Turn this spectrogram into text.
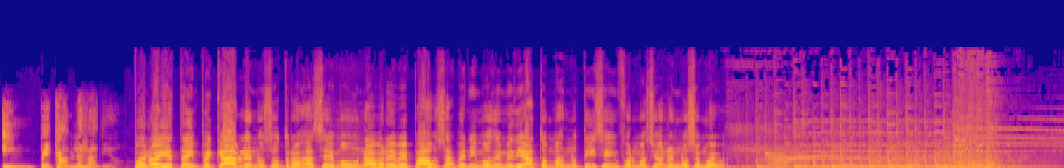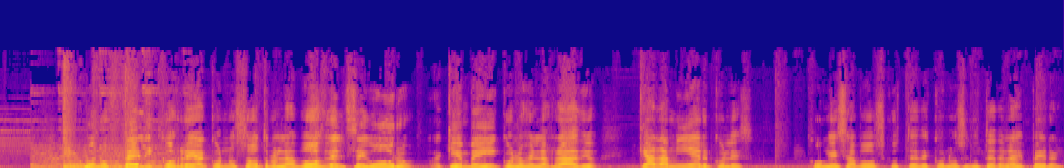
Impecable Radio. Bueno, ahí está Impecable. Nosotros hacemos una breve pausa. Venimos de inmediato. Más noticias e informaciones. No se muevan. Bueno, Félix Correa con nosotros, la voz del seguro, aquí en Vehículos en la Radio. Cada miércoles con esa voz que ustedes conocen, que ustedes las esperan,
